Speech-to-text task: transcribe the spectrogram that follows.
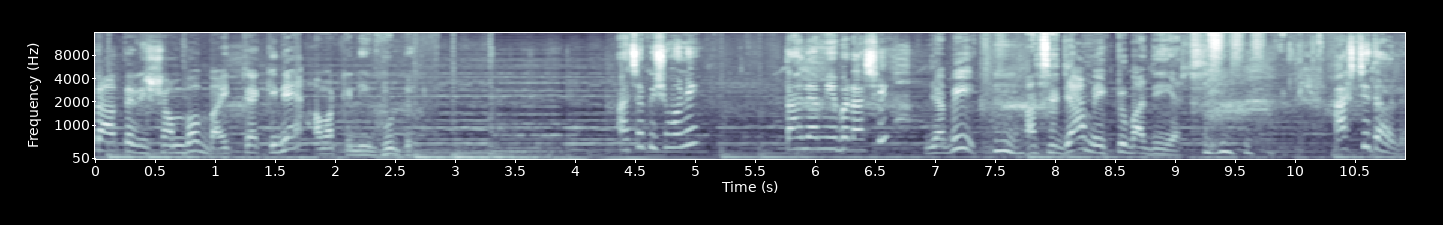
তাড়াতাড়ি সম্ভব বাইকটা কিনে আমাকে নিয়ে ঘুরবে। আচ্ছা পিসিমণি তাহলে আমি এবার আসি? যাবি? আচ্ছা যা আমি একটু বাদেই আসছি আসছি তাহলে।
